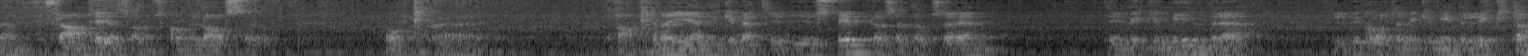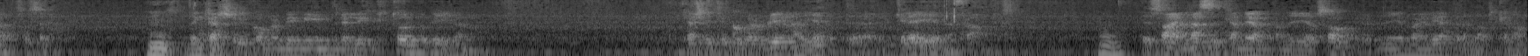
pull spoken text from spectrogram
Men i framtiden så kommer laser och, och eh, ja, kunna ge en mycket bättre ljusbild. Plus att också är en, det är mycket mindre, det kommer att en mycket mindre lykta så att säga. Mm. Det kanske kommer att bli mindre lyktor på bilen. Det kanske inte kommer att bli den här jättegrejen där fram. Mm. Designmässigt kan det öppna nya saker, nya möjligheter. Att kunna ha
